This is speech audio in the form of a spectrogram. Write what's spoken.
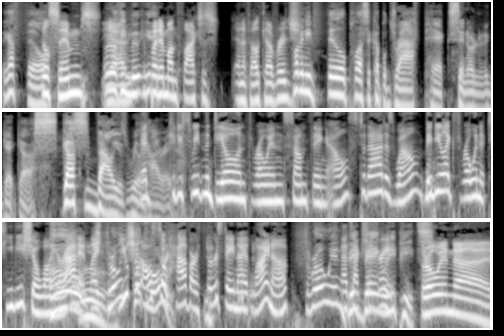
They got Phil. Phil Simms. I don't know if yeah, he mo- you you- put him on Fox's NFL coverage. Probably need Phil plus a couple draft picks in order to get Gus. Gus value is really And high right could now. you sweeten the deal and throw in something else to that as well? Maybe like throw in a TV show while you're at it. Oh, Like throw in you Chuck can also Lorre. have our Thursday night lineup. Throw in That's Big Bang great. repeats. Throw in uh,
